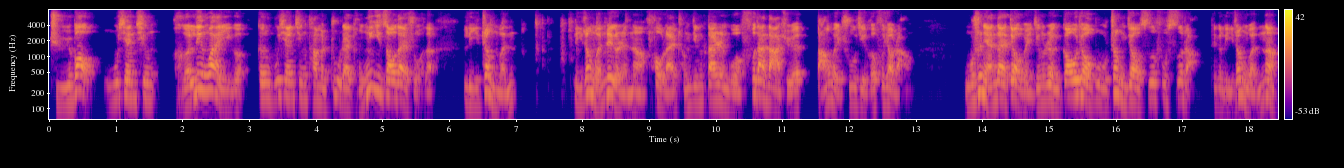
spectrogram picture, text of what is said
举报吴先清和另外一个跟吴先清他们住在同一招待所的李正文。李正文这个人呢，后来曾经担任过复旦大学党委书记和副校长。五十年代调北京任高教部政教司副司长。这个李正文呢，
